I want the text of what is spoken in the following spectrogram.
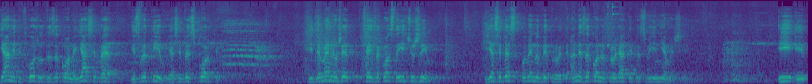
Я не підходжу до закону, я себе і звратив, я себе спортив. І для мене вже цей закон стає чужим. Я себе повинен виправити, а не закон виправляти по своїй немощі. І, і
